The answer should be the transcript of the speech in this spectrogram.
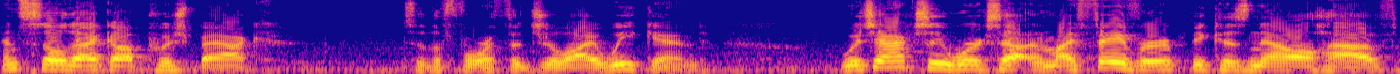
and so that got pushed back to the 4th of July weekend, which actually works out in my favor because now I'll have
